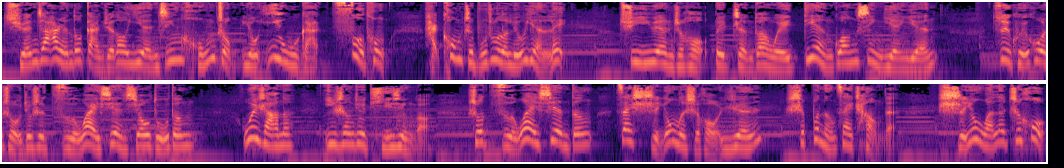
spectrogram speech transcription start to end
全家人都感觉到眼睛红肿、有异物感、刺痛，还控制不住的流眼泪。去医院之后被诊断为电光性眼炎，罪魁祸首就是紫外线消毒灯。为啥呢？医生就提醒了，说紫外线灯在使用的时候人是不能在场的，使用完了之后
